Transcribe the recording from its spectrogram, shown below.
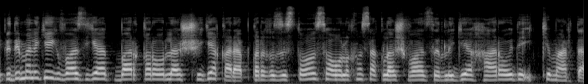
Epidemiologik vaziyat barqarorlashishiga qarab qirg'iziston sog'liqni saqlash bosh vazirligi har oyda ikki marta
